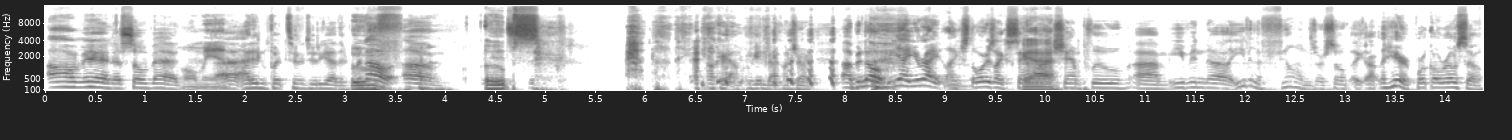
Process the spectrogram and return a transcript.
Oh man, that's so bad. oh man. Uh, I didn't put two and two together. But no, um, Oops. okay, I'm getting back on track. Uh, but no, yeah, you're right. Like stories like Samurai Yeah. Champloo, um, even uh, even the films are so. Like, uh, here, Porco Rosso,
